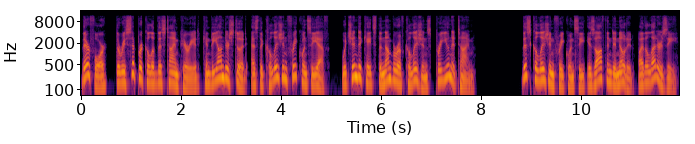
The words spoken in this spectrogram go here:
Therefore, the reciprocal of this time period can be understood as the collision frequency f, which indicates the number of collisions per unit time. This collision frequency is often denoted by the letter z.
